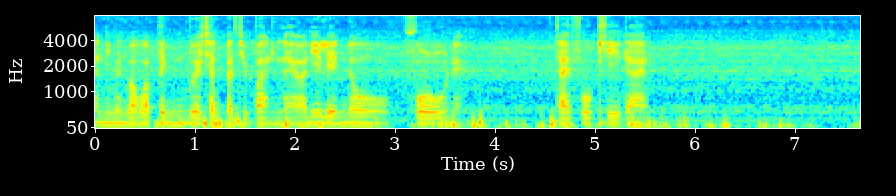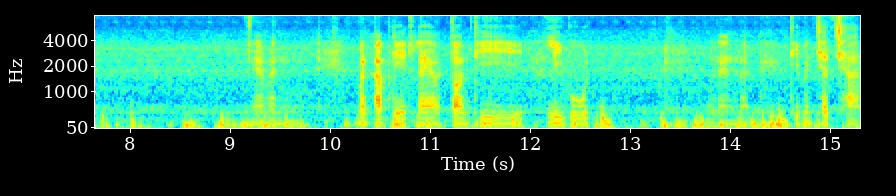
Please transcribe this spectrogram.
อันนี้มันบอกว่าเป็นเวอร์ชันปัจจุบันแล้ว อันนี้ Reno 4นะได้ 4K ได้เนี่ยมัน มันอัปเดตแล้วตอนที่รีบูตนั่นแหละที่มันช้า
